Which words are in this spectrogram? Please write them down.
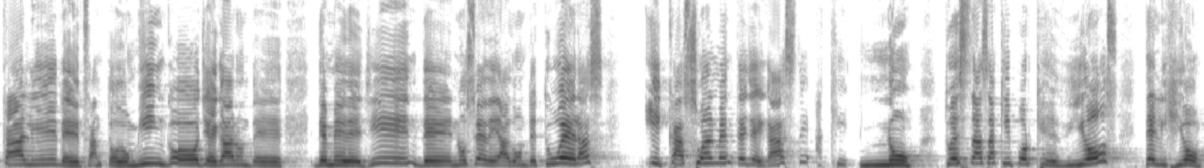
Cali, de Santo Domingo, llegaron de, de Medellín, de no sé de a donde tú eras y casualmente llegaste aquí. No, tú estás aquí porque Dios te eligió.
